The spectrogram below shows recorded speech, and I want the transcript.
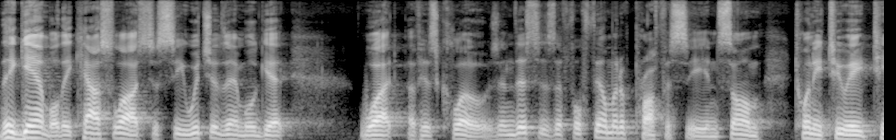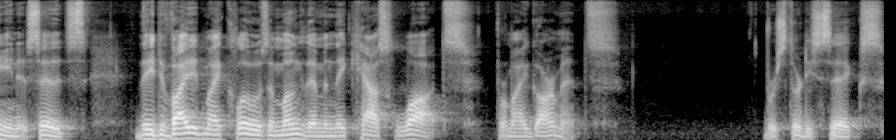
they gamble, they cast lots to see which of them will get what of his clothes. And this is a fulfillment of prophecy. In Psalm 22 18, it says, They divided my clothes among them, and they cast lots for my garments. Verse 36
